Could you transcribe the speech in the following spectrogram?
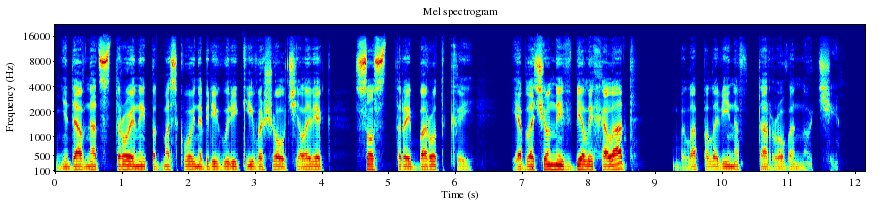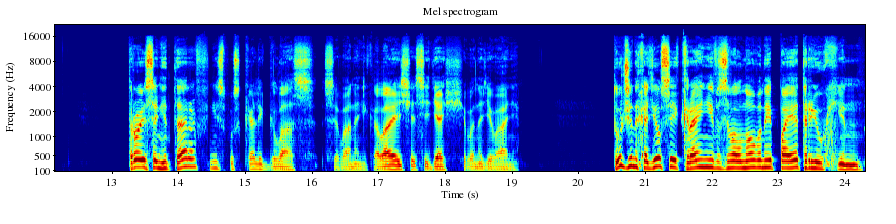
недавно отстроенной под Москвой на берегу реки, вошел человек с острой бородкой и облаченный в белый халат, была половина второго ночи. Трое санитаров не спускали глаз с Ивана Николаевича, сидящего на диване. Тут же находился и крайне взволнованный поэт Рюхин.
